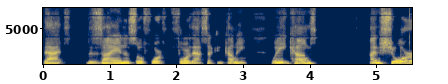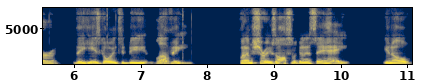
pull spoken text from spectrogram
that the Zion and so forth for that second coming. When he comes, I'm sure that he's going to be loving, but I'm sure he's also going to say, hey, you know,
